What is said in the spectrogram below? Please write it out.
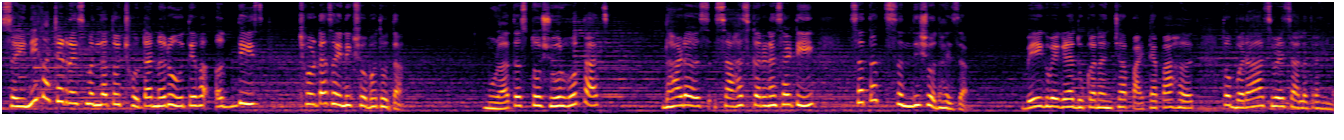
सैनिकाच्या ड्रेसमधला तो छोटा नरू तेव्हा अगदीच छोटा सैनिक शोभत होता. मुळातच तो शूर होताच. धाडस साहस करण्यासाठी सतत संधी शोधायचा. वेगवेगळ्या दुकानांच्या पाट्या पाहत तो बराच वेळ चालत राहिला.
